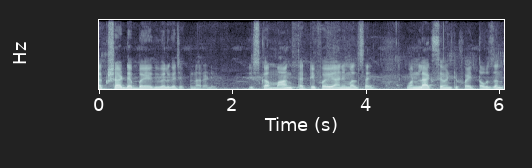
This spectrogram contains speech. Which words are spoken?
లక్ష డెబ్బై ఐదు వేలుగా చెప్పినారండి. ఇసుక మాంగ్ థర్టీ ఫైవ్ యానిమల్స్ అయి one lakh seventy five thousand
